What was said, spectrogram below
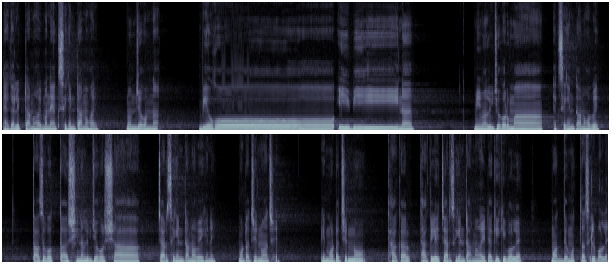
একালিপ টান হয় মানে এক সেকেন্ড টান হয়। নুন জবন না বি গো। ই, বি, না। মিম আলিফ জবর মা, এক সেকেন্ড টান হবে। তাজবত্তা শিন আলিফ জবর সা চার সেকেন্ড টান হবে এখানে, মোটা চিহ্ন আছে। এই মোটা চিহ্ন থাকার, থাকলেই চার সেকেন্ড টান হয়, এটাকে কি বলে? মধ্যে মোত্তাসিল বলে।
